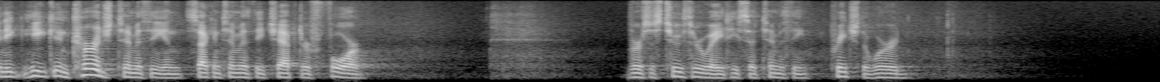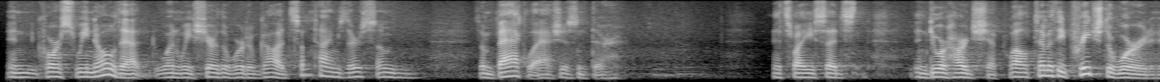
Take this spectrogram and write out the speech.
And he, he encouraged Timothy in 2 Timothy chapter 4, verses 2 through 8. He said, Timothy, preach the word. And of course, we know that when we share the Word of God, sometimes there's some, some backlash, isn't there? That's why he said, endure hardship. Well, Timothy, preach the word.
